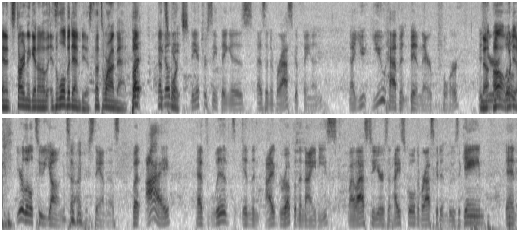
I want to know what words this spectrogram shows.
and it's starting to get on. It's a little bit envious. That's where I'm at. But, that's you know, sports. The, the interesting thing is, as a Nebraska fan, now you you haven't been there before. No. You're, Oh, a what little, do you're a little too young to understand this. But I have lived in the. I grew up in the '90s. My last two years in high school, Nebraska didn't lose a game, and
